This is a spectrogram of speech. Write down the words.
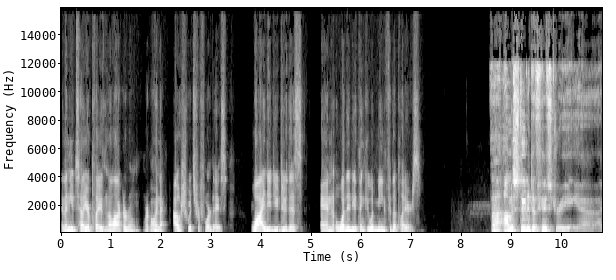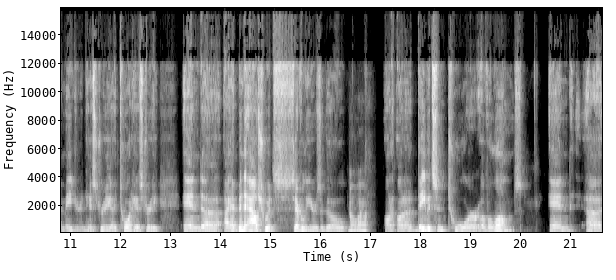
And then you tell your players in the locker room, we're going to Auschwitz for four days. Why did you do this? And what did you think it would mean for the players? Uh, I'm a student of history. Uh, I majored in history. I taught history, and uh, I had been to Auschwitz several years ago. Oh wow! On, on a Davidson tour of alums, and uh,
